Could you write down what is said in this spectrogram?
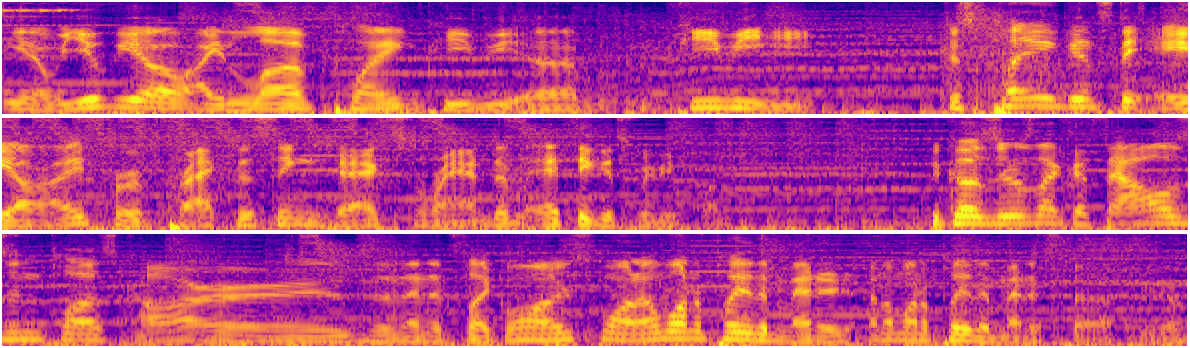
you know, Yu-Gi-Oh, I love playing PV, uh, PVE. Just playing against the AI for practicing decks random. I think it's really fun because there's like a thousand plus cards, and then it's like, oh, I just want, I want to play the meta. I don't want to play the meta stuff, you know.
